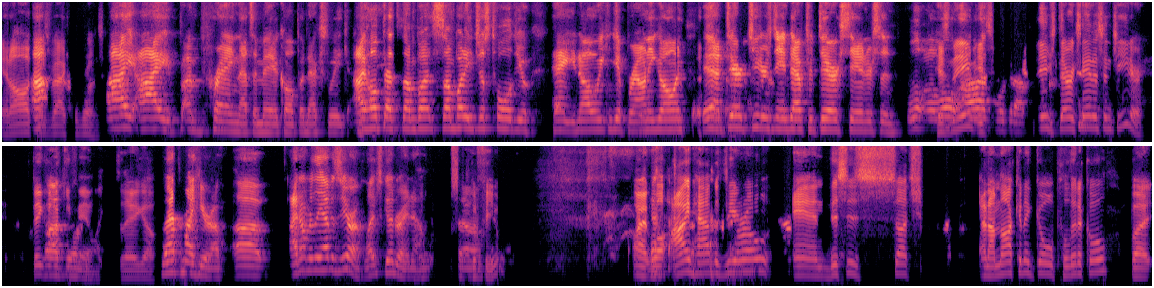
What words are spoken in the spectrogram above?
It all comes uh, back to the Bruins. I I I'm praying that's a mea culpa next week. I hope that somebody somebody just told you, hey, you know we can get Brownie going. Yeah, Derek Jeter's named after Derek Sanderson. Well, his name is his name's Derek Sanderson Jeter. Big hockey family. So there you go. That's my hero. Uh, I don't really have a zero. Life's good right now. So good for you. All right. Well, I have a zero, and this is such, and I'm not going to go political, but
